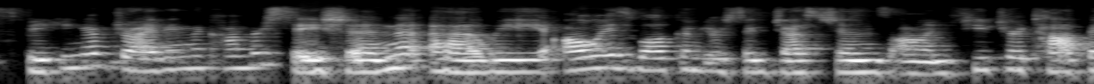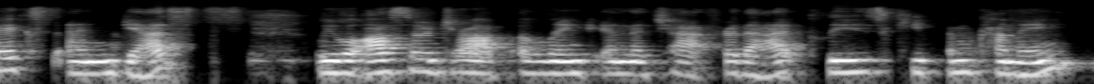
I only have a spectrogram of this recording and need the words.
Speaking of driving the conversation, uh, we always welcome your suggestions on future topics and guests. We will also drop a link in the chat for that. Please keep them coming.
